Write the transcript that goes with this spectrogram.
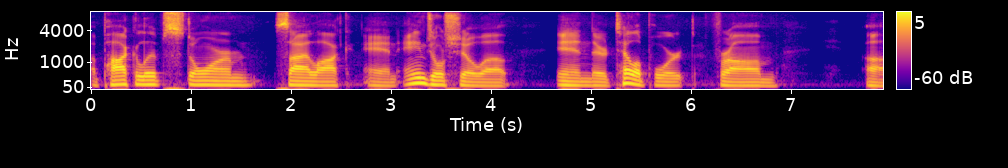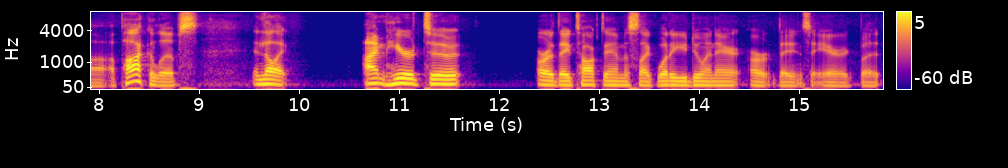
Apocalypse, Storm, Psylocke, and Angel show up in their teleport from uh, Apocalypse, and they're like, "I'm here to," or they talk to him. It's like, "What are you doing there?" Or they didn't say Eric, but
